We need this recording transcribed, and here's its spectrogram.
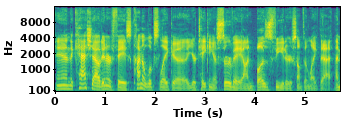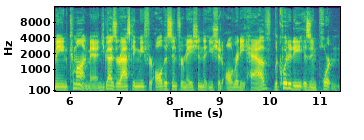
And the cash out interface kind of looks like uh, you're taking a survey on BuzzFeed or something like that. I mean, come on, man. You guys are asking me for all this information that you should already have. Liquidity is important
